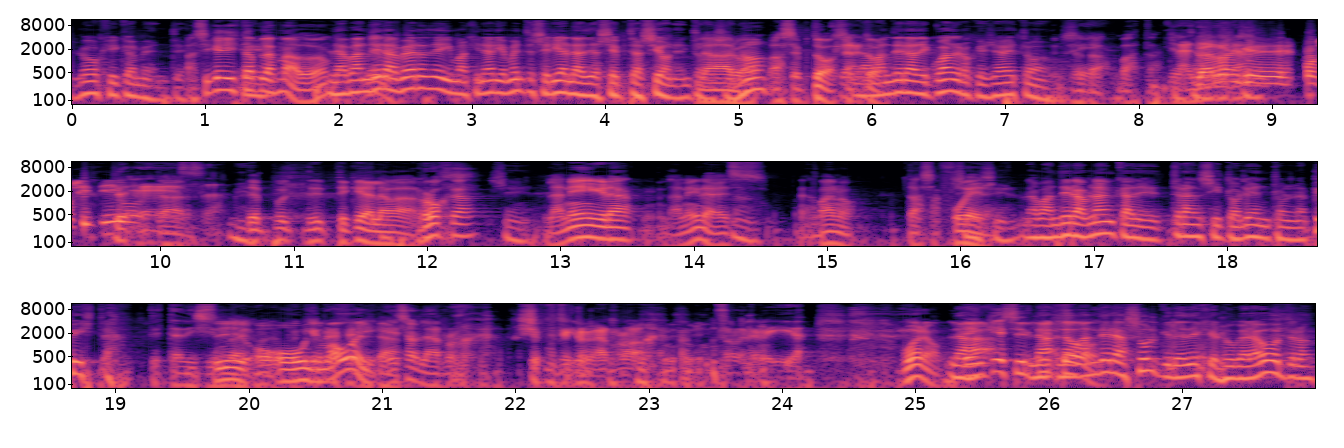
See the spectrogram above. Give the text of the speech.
lógicamente. Así que ahí está plasmado. ¿eh? La bandera verde imaginariamente sería la de aceptación, entonces, claro, ¿no? aceptó, aceptó. La bandera de cuadros que ya esto... Ya está, basta. La El negra. arranque es positivo. Claro. Te, te queda la roja, Sí. la negra. La negra es, hermano, estás afuera. Sí, sí. La bandera blanca de tránsito lento en la pista. Te está diciendo. Sí, algo, o- ¿no? o ¿Qué última preferís, vuelta. ¿Esa o la roja? Yo prefiero la roja toda la vida. Bueno, La, ¿en qué circuito? la- la bandera azul que le deje lugar a otro.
